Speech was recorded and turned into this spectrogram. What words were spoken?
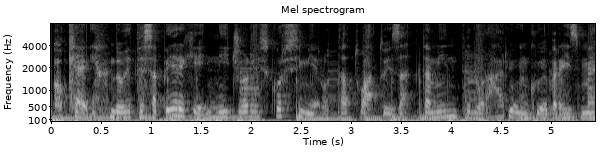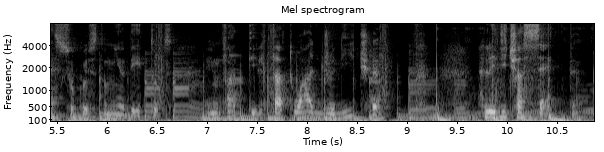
Ok, dovete sapere che nei giorni scorsi mi ero tatuato esattamente l'orario in cui avrei smesso questo mio detox. E infatti il tatuaggio dice le 17.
